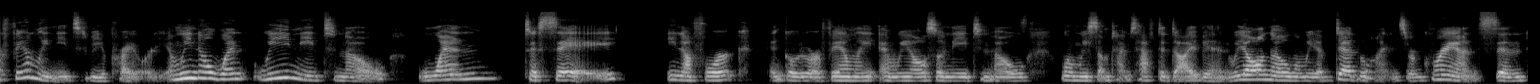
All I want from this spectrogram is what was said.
our family needs to be a priority. And we know when we need to know when to say enough work and go to our family. And we also need to know when we sometimes have to dive in. We all know when we have deadlines or grants and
